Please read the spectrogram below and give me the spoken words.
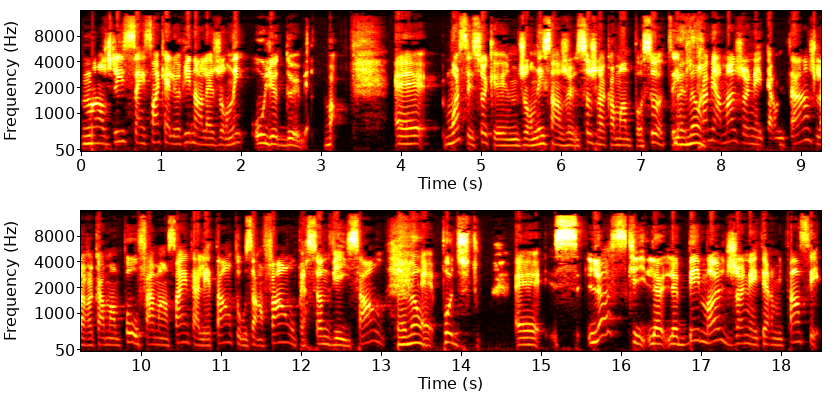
manger 500 calories dans la journée au lieu de 2000. Bon. Euh, moi, c'est sûr qu'une journée sans jeûne, ça, je recommande pas ça. Ben premièrement, jeûne intermittent, je le recommande pas aux femmes enceintes, allaitantes, aux enfants, aux personnes vieillissantes. Ben non. Euh, pas du tout. Euh, là, ce qui, le, le bémol du jeûne intermittent, c'est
